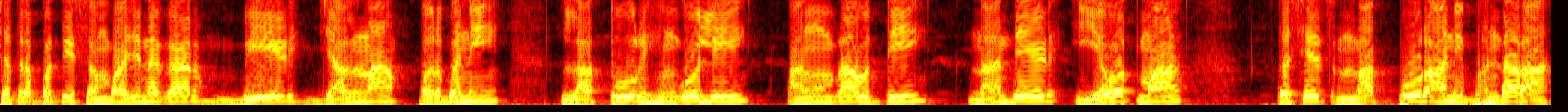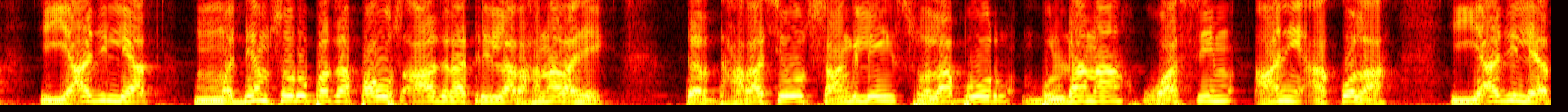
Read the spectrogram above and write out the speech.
छत्रपती संभाजीनगर बीड जालना परभणी लातूर हिंगोली अमरावती नांदेड यवतमाळ तसेच नागपूर आणि भंडारा या जिल्ह्यात मध्यम स्वरूपाचा पाऊस आज रात्रीला राहणार आहे. तर धाराशिव सांगली सोलापूर बुलढाणा वाशिम आणि अकोला या जिल्ह्यात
